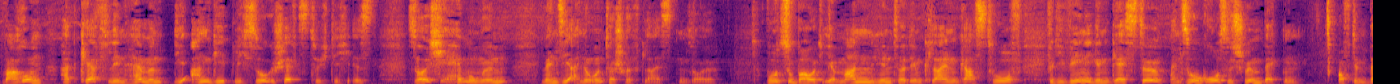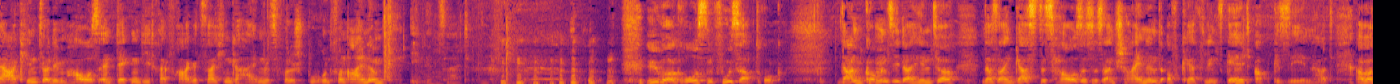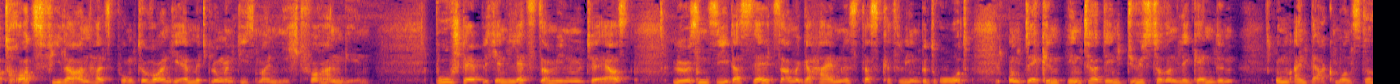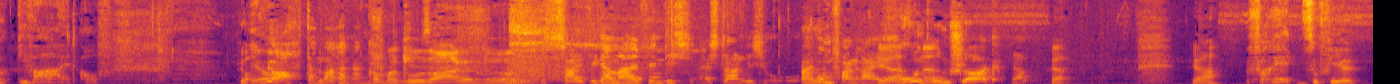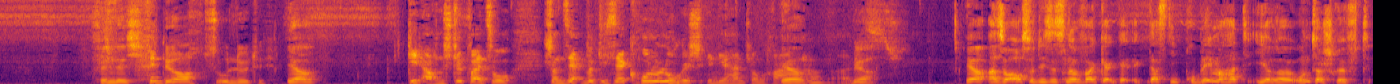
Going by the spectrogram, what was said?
Warum hat Kathleen Hammond, die angeblich so geschäftstüchtig ist, solche Hemmungen, wenn sie eine Unterschrift leisten soll? Wozu baut ihr Mann hinter dem kleinen Gasthof für die wenigen Gäste ein so großes Schwimmbecken? Auf dem Berg hinter dem Haus entdecken die drei Fragezeichen geheimnisvolle Spuren von einem Innenseite. Übergroßen Fußabdruck. Dann kommen sie dahinter, dass ein Gast des Hauses es anscheinend auf Kathleens Geld abgesehen hat. Aber trotz vieler Anhaltspunkte wollen die Ermittlungen diesmal nicht vorangehen. Buchstäblich in letzter Minute erst lösen sie das seltsame Geheimnis, das Kathleen bedroht, und decken hinter den düsteren Legenden um ein Bergmonster die Wahrheit auf. Ja, dann war er dann. Kann man so sagen. Ne? Ist halt wieder mal, finde ich, erstaunlich Ein- umfangreich. Ja. Rundumschlag Ja. Ja. Ja. verrät zu viel. finde ich. Find, Ja, ist unnötig. Ja, geht auch ein Stück weit so schon sehr, wirklich sehr chronologisch in die Handlung rein. Ja. Ne? Also Ja. ja, also auch so dieses, ne, weil- dass die Probleme hat, ihre Unterschrift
